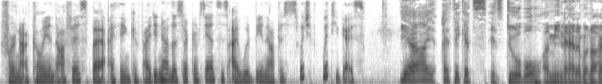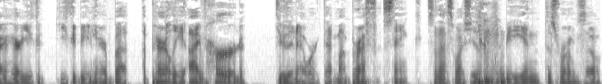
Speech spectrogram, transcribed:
for not going in the office. But I think if I didn't have those circumstances, I would be in the office with, with you guys. Yeah, I, I think it's it's doable. I mean, Adam and I are here. You could you could be in here, but apparently I've heard through the network that my breath stank, so that's why she doesn't want to be in this room. So,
